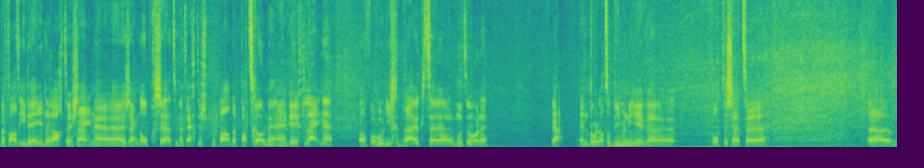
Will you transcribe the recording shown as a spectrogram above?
bepaald ideeën erachter zijn, uh, zijn opgezet. Met echt dus bepaalde patronen en richtlijnen over hoe die gebruikt uh, moeten worden. Ja, en door dat op die manier uh, op te zetten, um,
